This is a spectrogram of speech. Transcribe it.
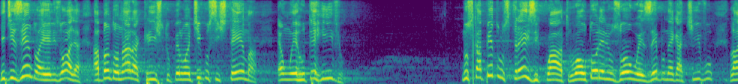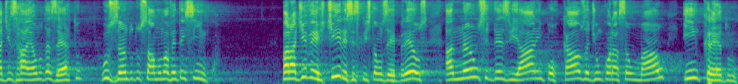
e dizendo a eles: olha, abandonar a Cristo pelo antigo sistema é um erro terrível. Nos capítulos 3 e 4, o autor ele usou o exemplo negativo lá de Israel no deserto, usando do Salmo 95. Para advertir esses cristãos hebreus a não se desviarem por causa de um coração mau e incrédulo.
